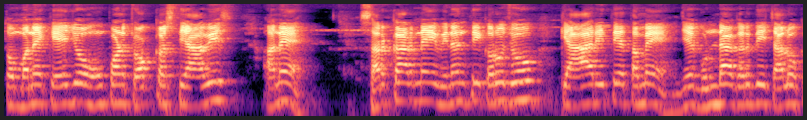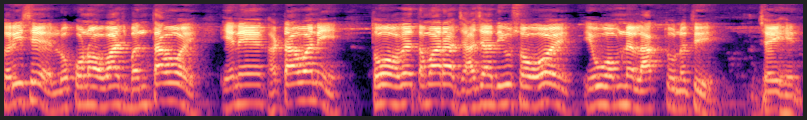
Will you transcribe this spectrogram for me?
તો મને કહેજો, હું પણ ચોક્કસ ત્યાં આવીશ અને સરકારને વિનંતી કરું છું કે આ રીતે તમે જે ગુંડાગર્દી ચાલુ કરી છે, લોકોનો અવાજ બનતા હોય, એને ઘટાડવાની, તો હવે તમારા ઝાઝા દિવસો હોય એવું અમને લાગતું નથી. જય હિન્દ.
